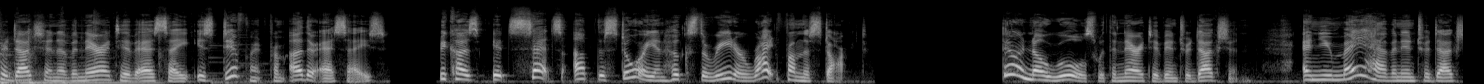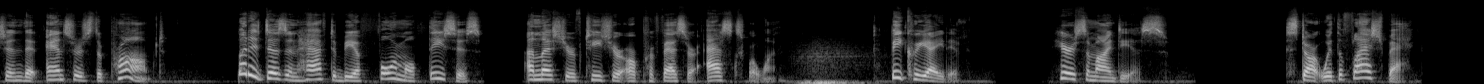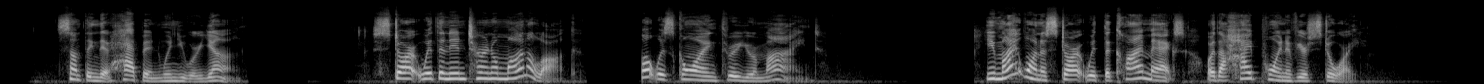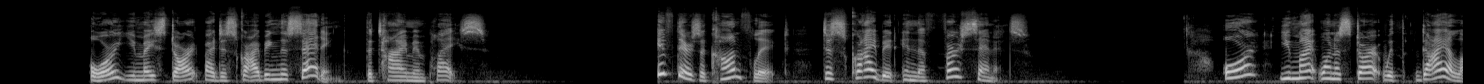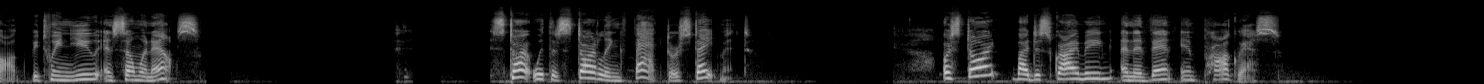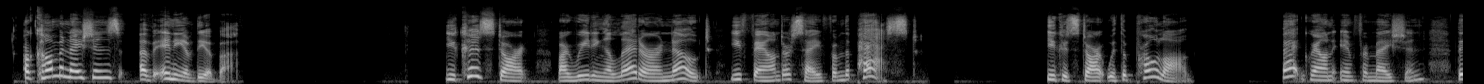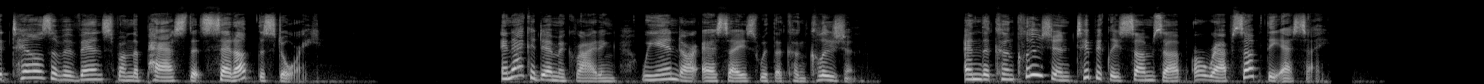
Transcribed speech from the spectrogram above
introduction of a narrative essay is different from other essays because it sets up the story and hooks the reader right from the start. There are no rules with a narrative introduction, and you may have an introduction that answers the prompt, but it doesn't have to be a formal thesis unless your teacher or professor asks for one. Be creative. Here are some ideas. Start with a flashback, something that happened when you were young. Start with an internal monologue. What was going through your mind? You might want to start with the climax or the high point of your story. Or you may start by describing the setting, the time and place. If there's a conflict, describe it in the first sentence. Or you might want to start with dialogue between you and someone else. Start with a startling fact or statement. Or start by describing an event in progress. Or combinations of any of the above. You could start by reading a letter or note you found or saved from the past. You could start with a prologue, background information that tells of events from the past that set up the story. In academic writing, we end our essays with a conclusion. And the conclusion typically sums up or wraps up the essay.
